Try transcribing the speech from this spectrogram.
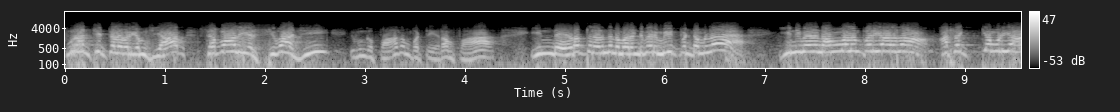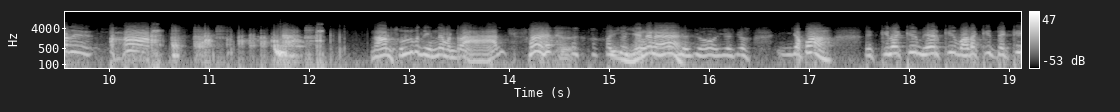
புரட்சி தலைவர் எம்ஜிஆர் செவாலியர் சிவாஜி. இவங்க பாதம் பட்ட இடம்பா. இந்த இடத்துல இருந்து நம்ம ரெண்டு பேரும் மீட் பண்ணிட்டோம்ல இனிமேல் நம்மளும் பெரிய தான். அசைக்க முடியாது. நான் சொல்லுவது என்னவென்றால் ஐயப்பா கிழக்கு மேற்கு வடக்கு தெற்கு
